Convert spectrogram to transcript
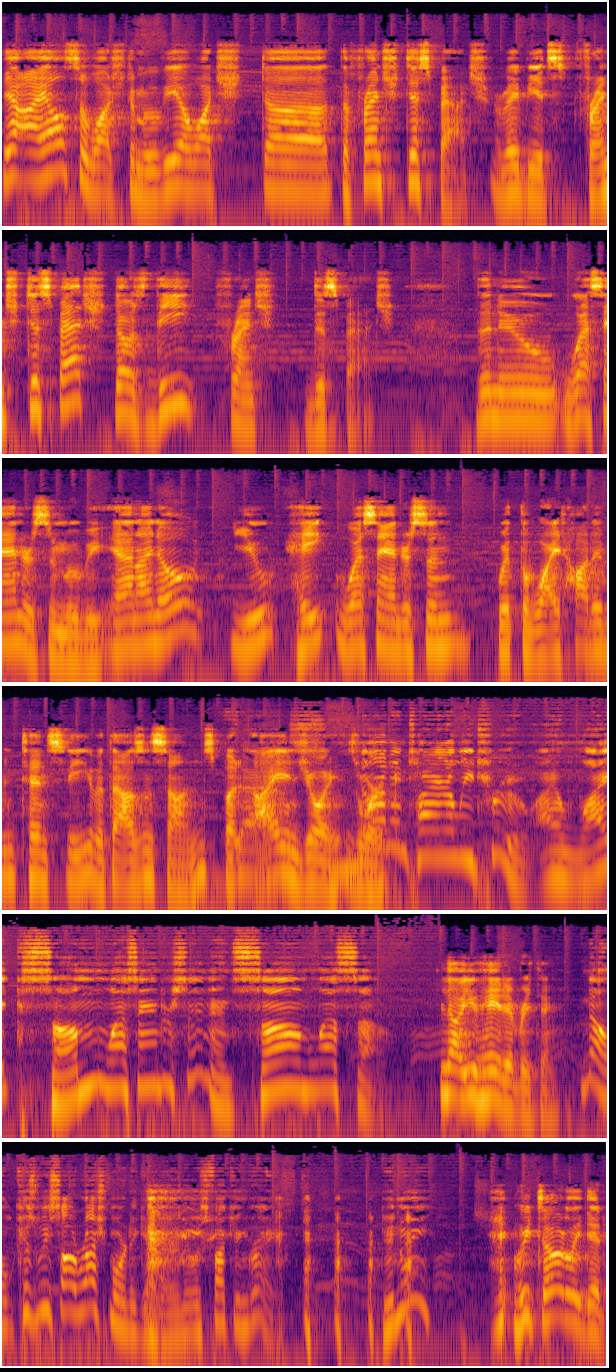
Yeah, I also watched a movie. I watched uh, The French Dispatch. Or maybe it's French Dispatch? No, it's The French Dispatch. The new Wes Anderson movie. And I know you hate Wes Anderson with the white hot intensity of A Thousand Suns, but I enjoy his work. not entirely true. I like some Wes Anderson and some less so. No, you hate everything. No, because we saw Rushmore together and it was fucking great, didn't we? we totally did.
